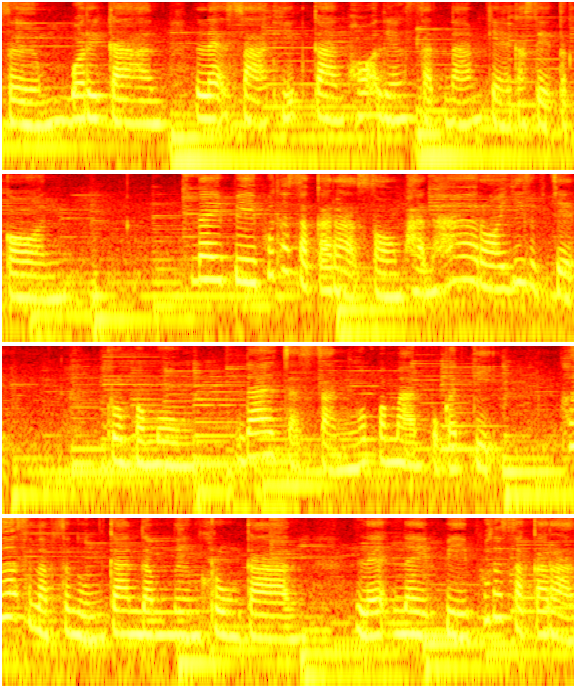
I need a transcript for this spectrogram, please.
เสริมบริการและสาธิตการเพาะเลี้ยงสัตว์น้ำแก่เกษตรกร ในปีพุทธศักราช 2527 กรมประมงได้จัดสรรงบประมาณปกติ เพื่อสนับสนุนการดำเนินโครงการ และในปีพุทธศักราช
